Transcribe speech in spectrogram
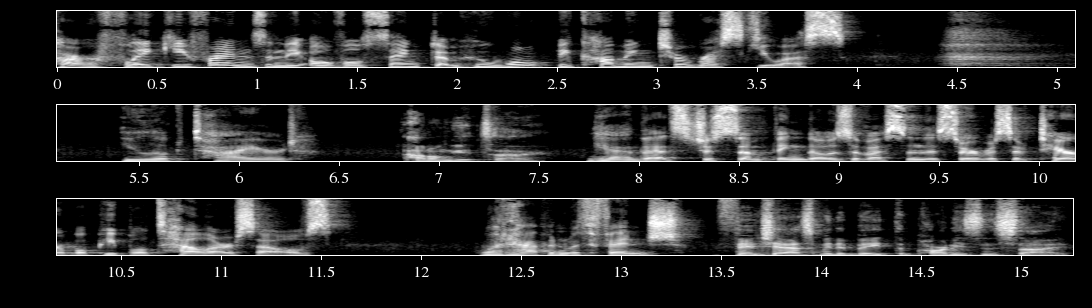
Our flaky friends in the Oval Sanctum who won't be coming to rescue us. You look tired. I don't get tired. Yeah, that's just something those of us in the service of terrible people tell ourselves. What happened with Finch? Finch asked me to bait the parties inside,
